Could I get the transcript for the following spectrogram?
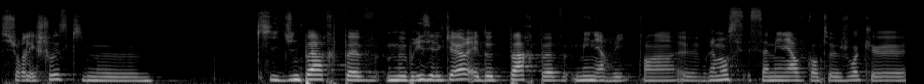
sur les choses qui me qui d'une part peuvent me briser le cœur et d'autre part peuvent m'énerver. Enfin, vraiment, ça m'énerve quand je vois que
